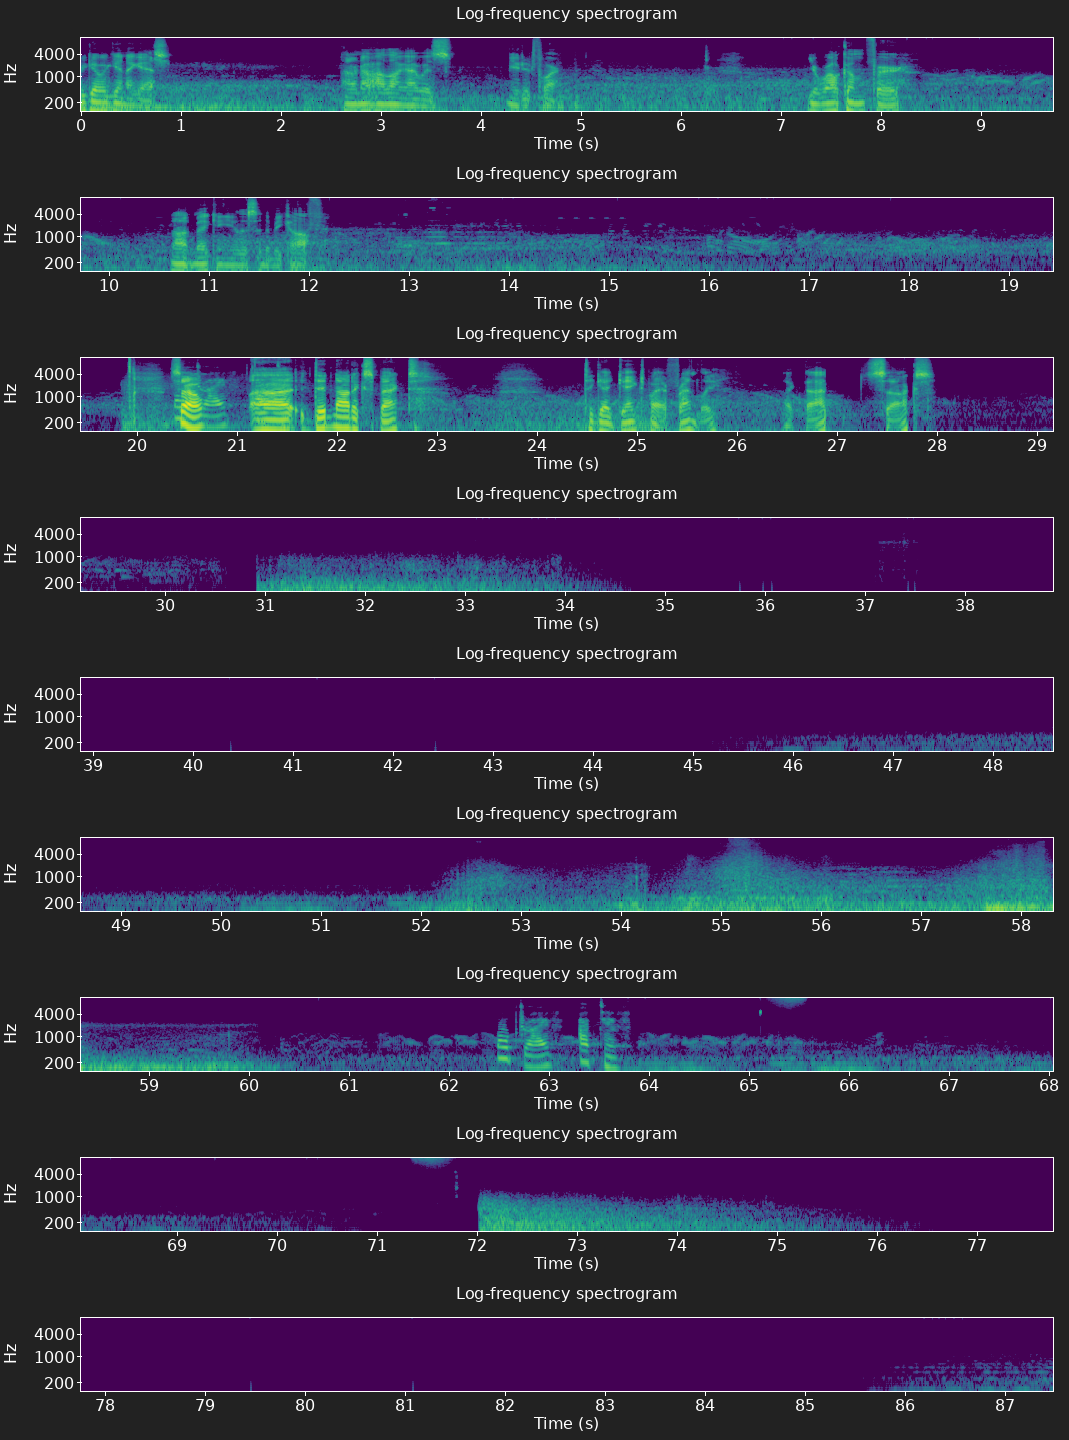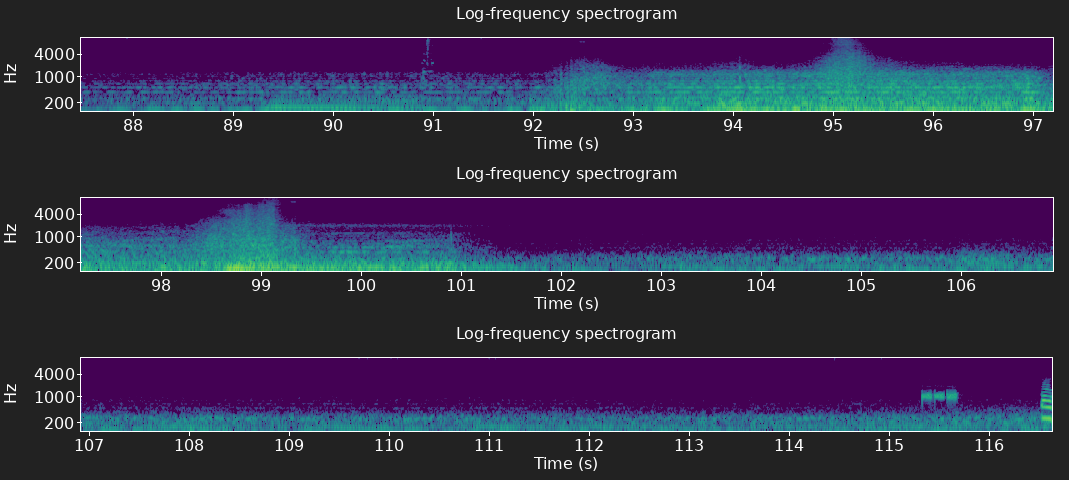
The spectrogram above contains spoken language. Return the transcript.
We go again, I guess. I don't know how long I was muted for. You're welcome for not making you listen to me cough. So, uh, did not expect to get ganked by a friendly like that. Sucks. Warp drive active.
